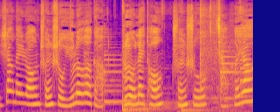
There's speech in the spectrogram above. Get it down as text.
以上内容纯属娱乐恶搞，如有类同，纯属巧合哟。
